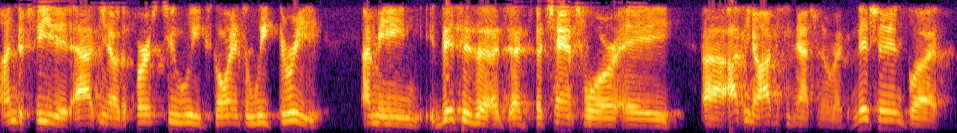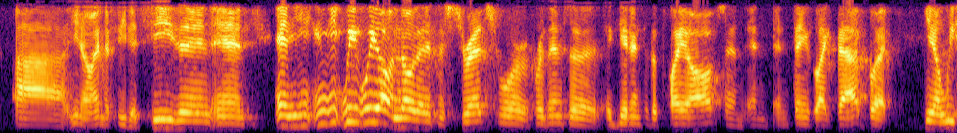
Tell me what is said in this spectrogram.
undefeated at you know the first two weeks going into week three, I mean, this is a, a, a chance for a uh, you know obviously national recognition, but uh, you know, undefeated season, and and we we all know that it's a stretch for for them to to get into the playoffs and and, and things like that. But you know, we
